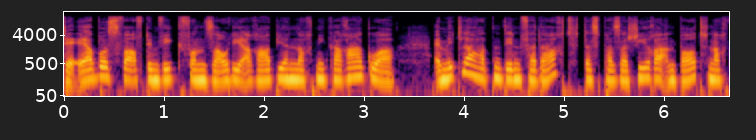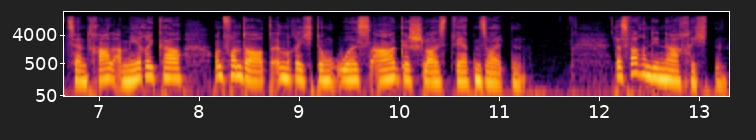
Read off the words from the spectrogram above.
Der Airbus war auf dem Weg von Saudi-Arabien nach Nicaragua. Ermittler hatten den Verdacht, dass Passagiere an Bord nach Zentralamerika Afrika und von dort in Richtung USA geschleust werden sollten. Das waren die Nachrichten.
